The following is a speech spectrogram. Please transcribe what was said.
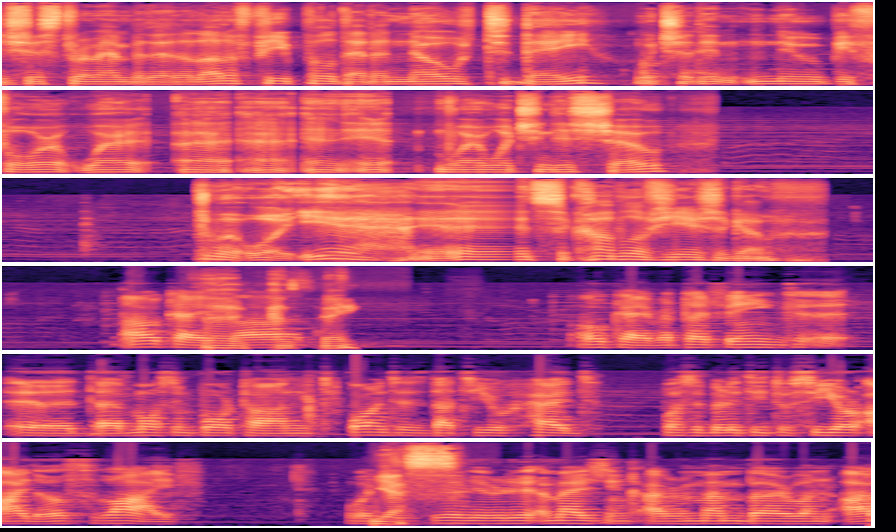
just remember that a lot of people that I know today, which I didn't knew before, were uh, uh, uh, uh, were watching this show. But what? Yeah, it's a couple of years ago. Okay, I but can say. Okay, but I think uh, uh, the most important point is that you had possibility to see your idols live, which Yes. is really really amazing. I remember when I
